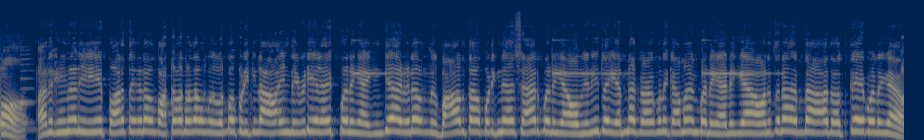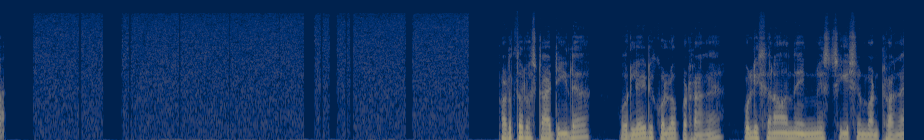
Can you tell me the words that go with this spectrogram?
அதுக்கு முன்னாடி படத்தை விட உங்க அட்டை தான் உங்களுக்கு ரொம்ப பிடிக்குன்னா இந்த வீடியோ லைக் பண்ணுங்க. இங்கே விட உங்களுக்கு பாரதா பிடிக்குன்னா ஷேர் பண்ணுங்க. உங்க வீட்டில் என்ன பண்ணி கமெண்ட் பண்ணுங்க. நீங்க ஒருத்தனா இருந்தா அதை சப்ஸ்கிரைப் பண்ணுங்க. படத்தோட ஸ்டார்டிங்கில் ஒரு லேடி கொல்லப்படுறாங்க. போலீஸ் எல்லாம் வந்து இன்வெஸ்டிகேஷன் பண்ணுறாங்க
